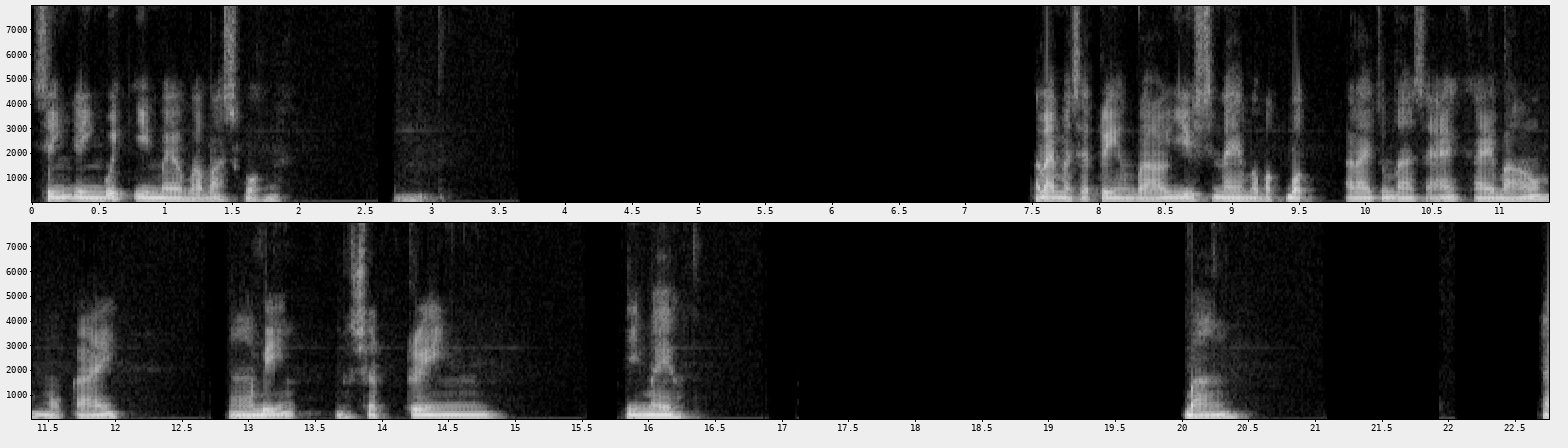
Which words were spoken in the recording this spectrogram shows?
sinh in with email và password này. ở đây mình sẽ truyền vào username và password. Ở đây chúng ta sẽ khai báo một cái à, biến string email. Bằng a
